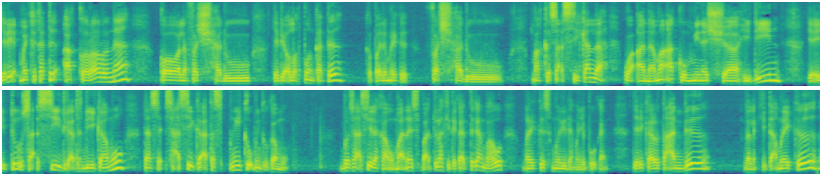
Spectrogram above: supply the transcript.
jadi mereka kata aqrarna qala fashhadu. Jadi Allah pun kata kepada mereka fashhadu. Maka saksikanlah wa ana ma'akum minasyahidin iaitu saksi di atas diri kamu dan saksi ke atas pengikut-pengikut kamu bersaksilah kamu maknanya sebab itulah kita katakan bahawa mereka semua ni dah menyebutkan jadi kalau tak ada dalam kitab mereka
